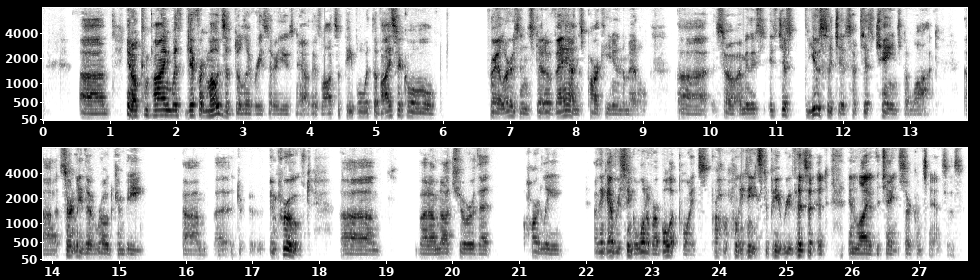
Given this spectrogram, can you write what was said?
um, you know, combined with different modes of deliveries that are used now. There's lots of people with the bicycle trailers instead of vans parking in the middle. Uh, so, I mean, it's, it's just the usages have just changed a lot. Uh, certainly, the road can be um, uh, improved, um, but I'm not sure that hardly. I think every single one of our bullet points probably needs to be revisited in light of the changed circumstances.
